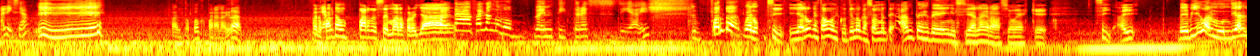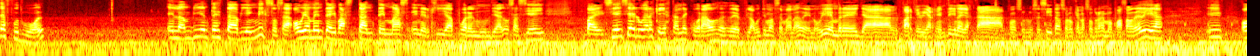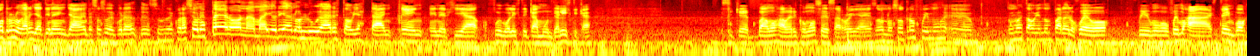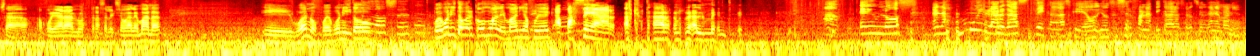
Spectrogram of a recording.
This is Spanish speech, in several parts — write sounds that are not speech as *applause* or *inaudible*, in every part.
Alicia. y... Falta poco para Navidad. Bueno, Yep. falta un par de semanas, pero ya... Falta, faltan como 23 días. Falta, bueno, sí, y algo que estábamos discutiendo casualmente antes de iniciar la grabación es que, sí, hay, debido al Mundial de Fútbol, el ambiente está bien mixto, o sea, obviamente hay bastante más energía por el Mundial, o sea, sí hay, va- sí hay, lugares que ya están decorados desde la última semana de noviembre, ya el Parque Villa Argentina ya está con sus lucecitas, solo que nosotros hemos pasado de día. Y otros lugares ya tienen ya empezó su decora- de- sus decoraciones pero la mayoría de los lugares todavía están en energía futbolística mundialística. Así que vamos a ver cómo se desarrolla eso. Nosotros fuimos eh, hemos estado viendo un par de los juegos fuimos, fuimos a Steinbox a apoyar a nuestra selección alemana y bueno fue bonito fue bonito ver cómo Alemania fue a pasear a Qatar *laughs* realmente. Ah, en los en las muy largas décadas que llevo yo de ser fanática de la selección de Alemania.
